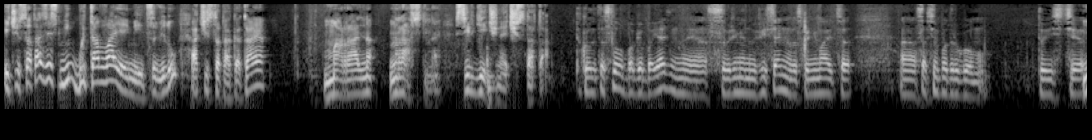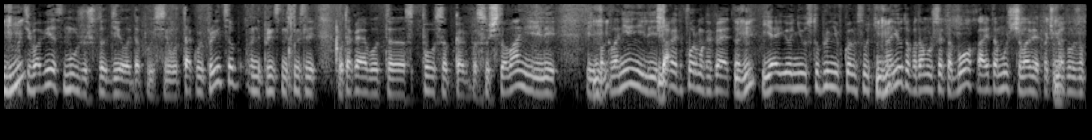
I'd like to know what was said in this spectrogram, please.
и чистота здесь не бытовая имеется в виду, а чистота какая? Морально-нравственная, сердечная чистота. Так вот это слово богобоязненное с современными христианами воспринимается э, совсем по-другому. То есть угу. противовес мужу что делать, допустим. Вот такой принцип, принцип в смысле, вот такая вот э, способ как бы существования или, или угу. поклонения, или еще да. какая-то форма какая-то. Угу. Я ее не уступлю ни в коем случае угу. на йоту, потому что это Бог, а это муж человек. Почему да. я должен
